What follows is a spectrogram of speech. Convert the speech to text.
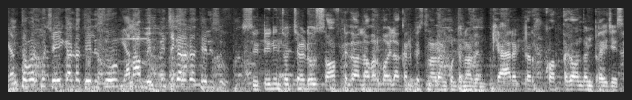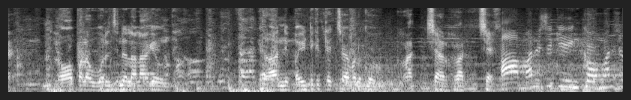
ఎంతవరకు చేయగలడో తెలుసు? ఎలా మెప్పించగలడో తెలుసు? సిటీ నుంచి వచ్చాడు సాఫ్ట్గా లవర్ బాయ్ లా కనిపిస్తున్నాడు అనుకుంటున్నాడు క్యారెక్టర్ కొత్తగా ఉందని ట్రై చేశాడు లోపల ఒరిజినల్ అలాగే ఉంది. దాన్ని బయటికి తెచ్చావనుకో రచ్చ రచ్చ. ఆ మనిషికి ఇంకో మనిషి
